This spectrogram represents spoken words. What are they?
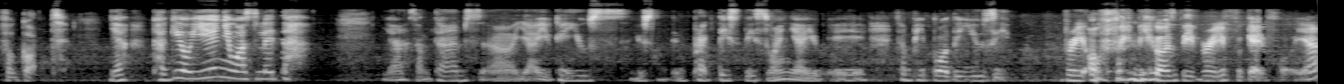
forgot. Yeah, 鍵を家に忘れた。yeah sometimes uh, yeah you can use use practice this one yeah you uh, some people they use it very often because they're very forgetful yeah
